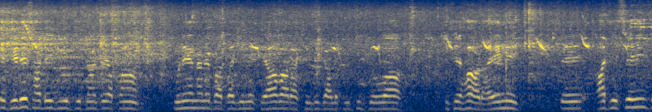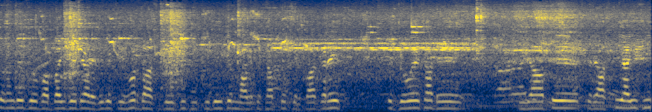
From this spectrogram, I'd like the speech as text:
ਤੇ ਜਿਹੜੇ ਸਾਡੇ ਵੀਰ ਜਿੱਦਾਂ ਕਿ ਆਪਾਂ, ਹੁਣੇ ਇਹਨਾਂ ਨੇ ਬਾਬਾ ਜੀ ਨੇ ਕਿਹਾ ਵਾ, ਰਾਖੀ ਦੀ ਗੱਲ ਕੀਤੀ, ਜੋ ਆ ਕਿਸੇ ਹਾੜ ਆਏ ਨੇ। ਤੇ ਅੱਜ ਇਸੇ ਹੀ ਤਰ੍ਹਾਂ ਦੇ ਜੋ ਬਾਬਾ ਜੀ ਦੇ ਦਿਹਾੜੇ ਦੇ ਵਿੱਚ ਇਹੋ ਅਰਦਾਸ ਬੇਨਤੀ ਕੀਤੀ ਗਈ ਕਿ ਮਾਲਕ ਸਭ ਤੇ ਕਿਰਪਾ ਕਰੇ ਤੇ ਜੋ ਇਹ ਸਾਡੇ ਪੰਜਾਬ ਤੇ ਰਿਆਸਤੀ ਆਈ ਸੀ,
